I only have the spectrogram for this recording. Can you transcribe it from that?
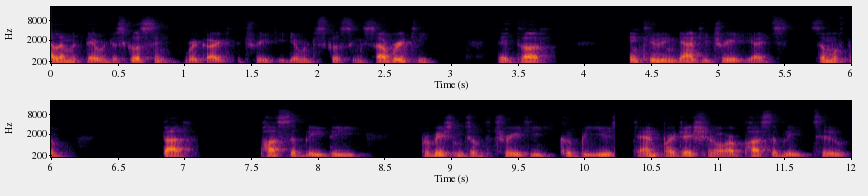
element they were discussing regard to the treaty. They were discussing sovereignty. They thought including the anti-treatyites, some of them, that possibly the provisions of the treaty could be used to end partition or possibly to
